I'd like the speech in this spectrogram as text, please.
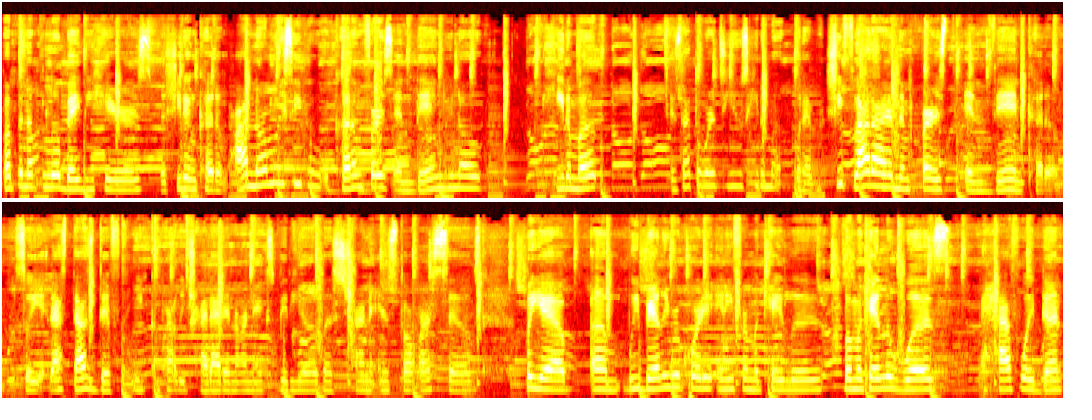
bumping up the little baby hairs. But she didn't cut them. I normally see people cut them first and then you know heat them up is that the word to use? Heat them up, whatever. She flat ironed them first and then cut them. So yeah, that's that's different. We could probably try that in our next video of us trying to install ourselves. But yeah, um, we barely recorded any for Michaela, but Michaela was halfway done.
